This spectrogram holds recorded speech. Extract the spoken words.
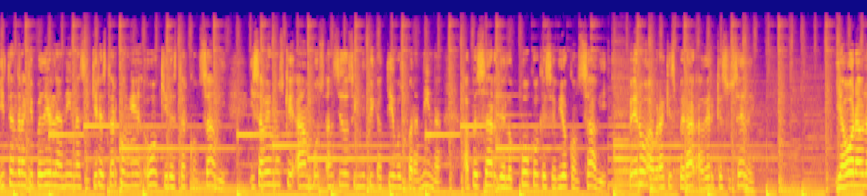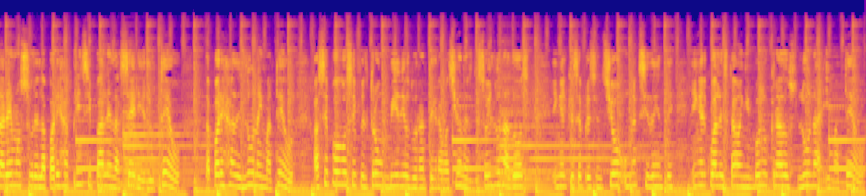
y tendrá que pedirle a Nina si quiere estar con él o quiere estar con Xavi y sabemos que ambos han sido significativos para Nina a pesar de lo poco que se vio con Xavi pero habrá que esperar a ver qué sucede. Y ahora hablaremos sobre la pareja principal en la serie, Luteo, la pareja de Luna y Mateo. Hace poco se filtró un vídeo durante grabaciones de Soy Luna 2 en el que se presenció un accidente en el cual estaban involucrados Luna y Mateo.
